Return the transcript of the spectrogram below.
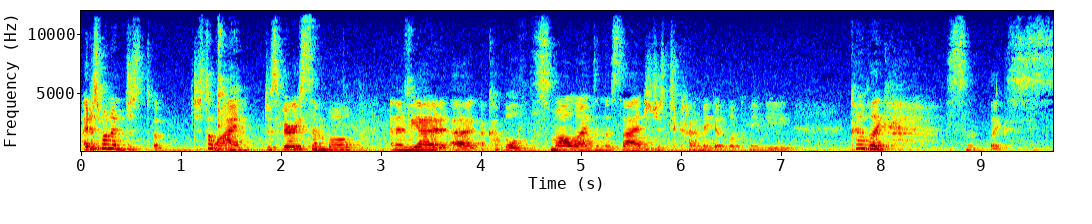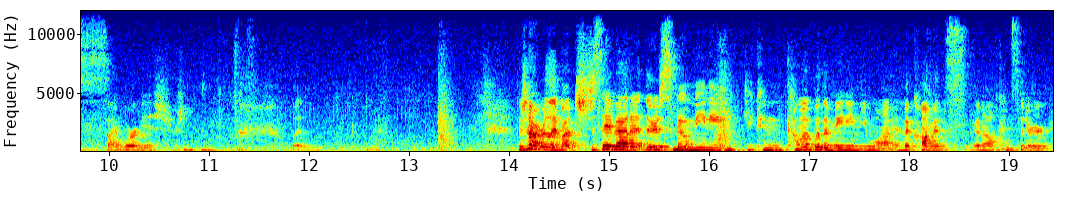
I just wanted just a just a line, just very simple, and then we added a, a couple small lines on the sides just to kind of make it look maybe kind of like some, like cyborgish or something. But there's not really much to say about it. There's no meaning. You can come up with a meaning you want in the comments, and I'll consider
